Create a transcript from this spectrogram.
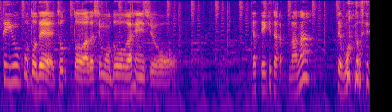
っていうことでちょっと私も動画編集をやっていけたらなって思うので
